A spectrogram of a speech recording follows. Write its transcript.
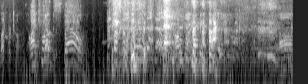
Leprechaun. I can't spell. Oh my. Um,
